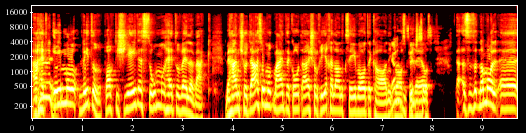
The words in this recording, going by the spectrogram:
Er Nein. hat immer wieder, praktisch jeden Sommer hat er weg. Wir haben schon diesen Sommer gemeint, er geht, er ist schon in Griechenland gesehen worden, keine Ahnung, ja, was, Piraeus. So. Also nochmal, äh,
